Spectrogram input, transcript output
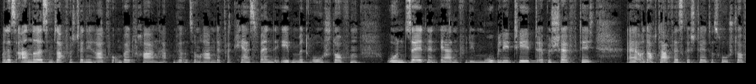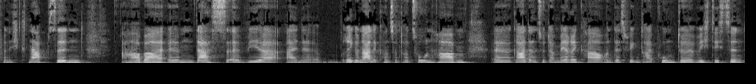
Und das andere ist im Sachverständigenrat für Umweltfragen hatten wir uns im Rahmen der Verkehrswende eben mit Rohstoffen und seltenen Erden für die Mobilität äh, beschäftigt äh, und auch da festgestellt, dass Rohstoffe nicht knapp sind aber ähm, dass äh, wir eine regionale Konzentration haben, äh, gerade in Südamerika und deswegen drei Punkte wichtig sind.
